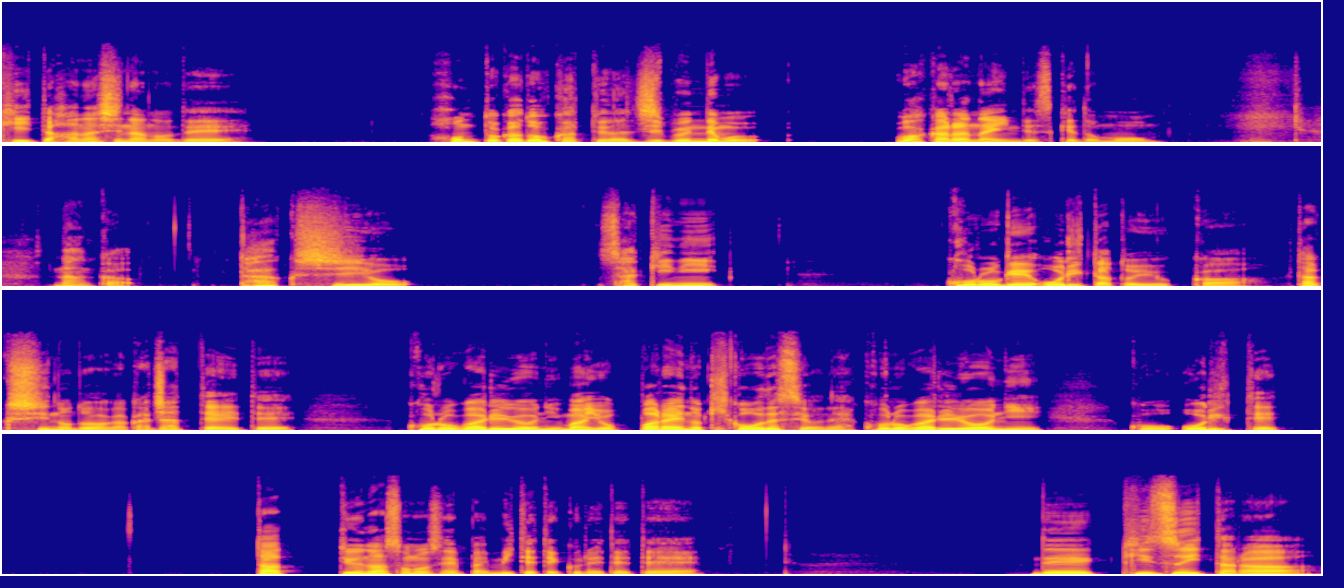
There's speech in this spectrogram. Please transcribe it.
聞いた話なので本当かどうかっていうのは自分でもわからないんですけどもなんかタクシーを先に転げ降りたというかタクシーのドアがガチャって開いて転がるようにまあ酔っ払いの気候ですよね。転がるようにこう降りてったっていうのはその先輩見ててくれてて。で気づいたら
